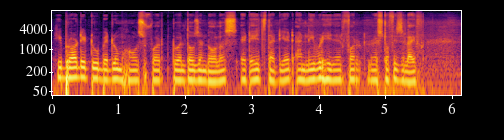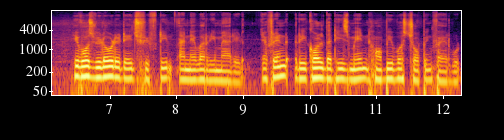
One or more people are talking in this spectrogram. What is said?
He bought a two-bedroom house for $12,000 at age 38 and lived here for the rest of his life. He was widowed at age 50 and never remarried. A friend recalled that his main hobby was chopping firewood.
